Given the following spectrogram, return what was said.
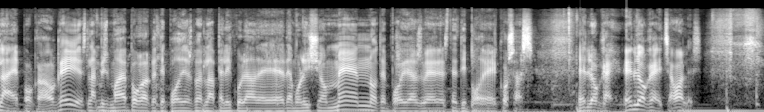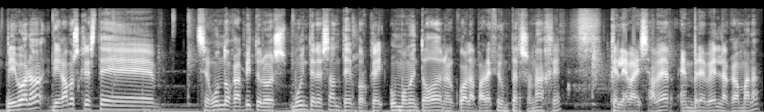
la época, ¿ok? Es la misma época que te podías ver la película de Demolition Man o te podías ver este tipo de cosas. Es lo que es lo que hay, chavales. Y bueno, digamos que este segundo capítulo es muy interesante porque hay un momento dado en el cual aparece un personaje que le vais a ver en breve en la cámara,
